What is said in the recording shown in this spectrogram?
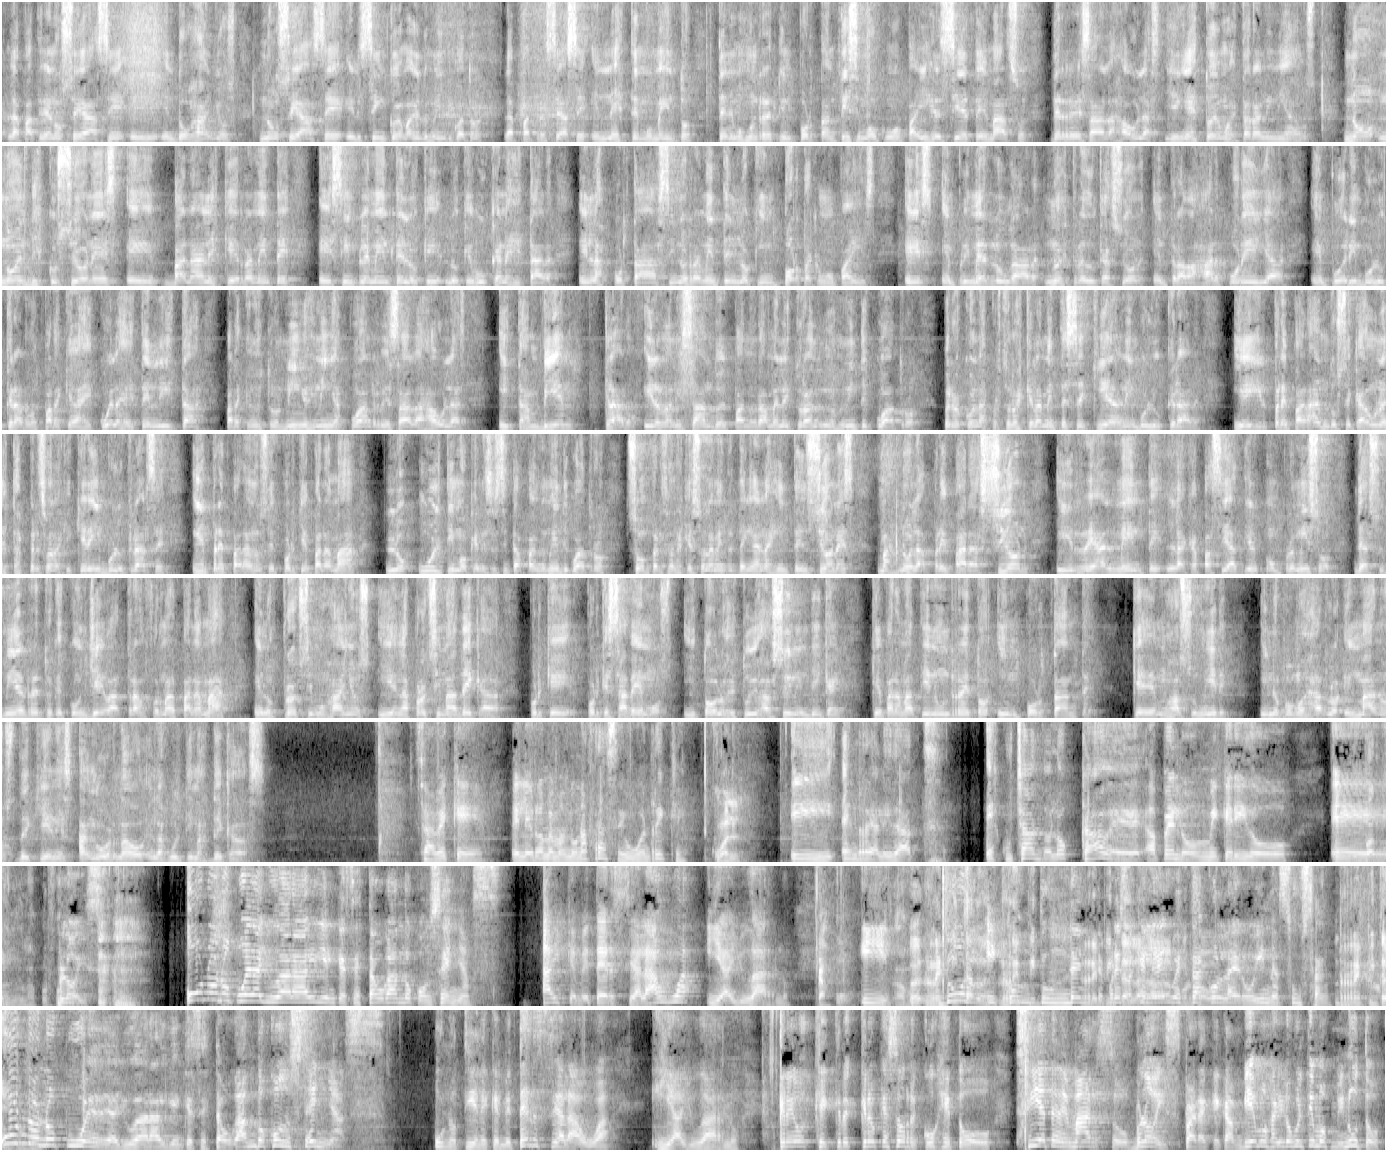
la patria no se hace eh, en dos años, no se hace el 5 de mayo del 2024, la patria se hace en este momento. Tenemos un reto importantísimo como país el 7 de marzo de regresar a las aulas y en esto debemos estar alineados. No, no en discusiones eh, banales que realmente eh, simplemente lo que, lo que buscan es estar en las portadas, sino realmente en lo que importa como país. Es, en primer lugar, nuestra educación, en trabajar por ella, en poder involucrarnos para que las escuelas estén listas, para que nuestros niños y niñas puedan regresar a las aulas y también, claro, ir analizando el panorama electoral de 2024, pero con las personas que realmente se quieran involucrar y ir preparándose, cada una de estas personas que quiere involucrarse, ir preparándose, porque Panamá lo último que necesita para el 2024 son personas que solamente tengan las intenciones, más no la preparación y realmente la capacidad y el compromiso de asumir el reto que conlleva transformar Panamá en los próximos años y en la próxima década porque, porque sabemos, y todos los estudios así lo indican, que Panamá tiene un reto importante que debemos asumir y no podemos dejarlo en manos de quienes han gobernado en las últimas décadas. ¿Sabe que el héroe me mandó una frase, Hugo Enrique? ¿Cuál? Y en realidad, escuchándolo, cabe a pelo, mi querido eh, Compártanosla, por favor. Blois. Uno no puede ayudar a alguien que se está ahogando con señas. Hay que meterse al agua y ayudarlo. Ajú. Y Ajú. Duro y repi- contundente. Por eso es que el repítala, héroe está favor. con la heroína Susan. Repítalo, Uno no puede ayudar a alguien que se está ahogando con señas. Uno tiene que meterse al agua y ayudarlo. Creo que, cre- creo que eso recoge todo. 7 de marzo, Blois, para que cambiemos ahí los últimos minutos.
